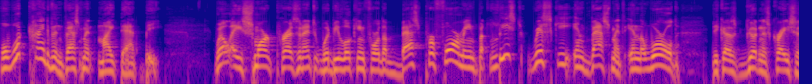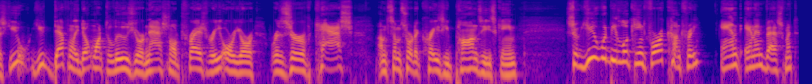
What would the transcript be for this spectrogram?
Well, what kind of investment might that be? Well, a smart president would be looking for the best performing but least risky investment in the world because goodness gracious, you you definitely don't want to lose your national treasury or your reserve cash on some sort of crazy Ponzi scheme. So you would be looking for a country and an investment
